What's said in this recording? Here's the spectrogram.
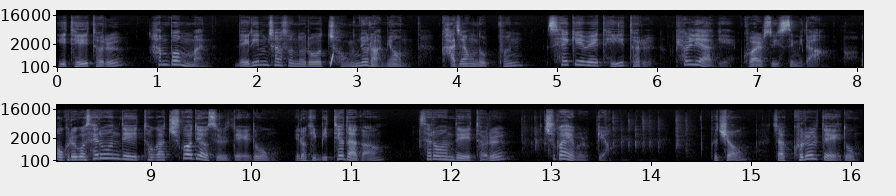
이 데이터를 한 번만 내림차순으로 정렬하면 가장 높은 3개의 데이터를 편리하게 구할 수 있습니다. 어, 그리고 새로운 데이터가 추가되었을 때에도 이렇게 밑에다가 새로운 데이터를 추가해 볼게요. 그쵸? 자, 그럴 때에도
